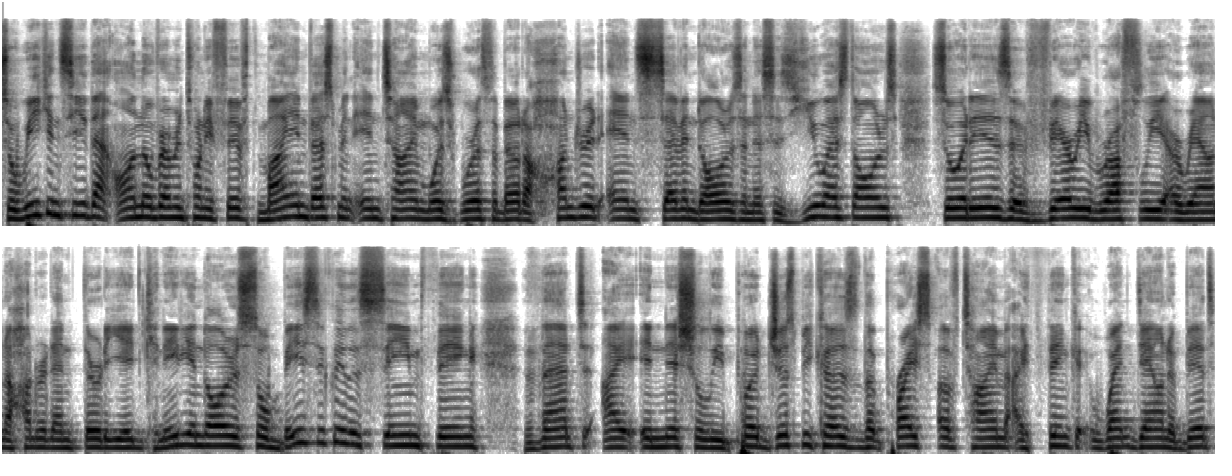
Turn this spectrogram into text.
So we can see that on November 25th, my investment in time was worth about $107 and this is US dollars. So it is very roughly around 138 Canadian dollars. So basically the same thing that I initially put just because the price of time I think went down a bit,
